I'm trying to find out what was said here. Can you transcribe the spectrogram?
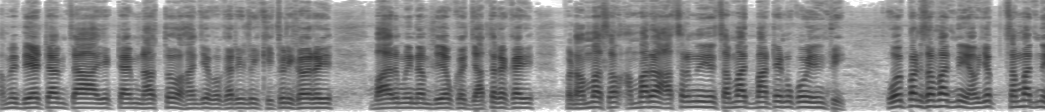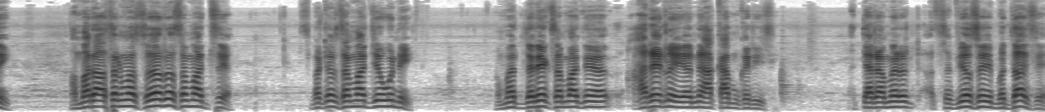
અમે બે ટાઈમ ચા, એક ટાઈમ નાસ્તો, સાંજે વઘારેલી ખીચડી ખવડાવી, બાર મહિનામાં બે વખત જાત્રા કરી. પણ અમારા અમારા આશ્રમની સમાજ માટેનું કોઈ નથી. કોઈ પણ સમાજ નહીં એક સમાજ નહીં. અમારા આશ્રમમાં સર્વ સમાજ છે. પટેલ સમાજ જેવું નહીં. અમારે દરેક સમાજને હારે લઈ અને આ કામ કરીએ છીએ અત્યારે અમે સભ્યો છે બધા છે.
